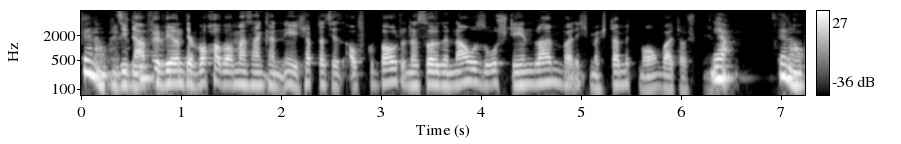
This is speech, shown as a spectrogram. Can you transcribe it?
Genau. Und sie dafür während der Woche aber auch mal sagen kann, nee, ich habe das jetzt aufgebaut und das soll genau so stehen bleiben, weil ich möchte damit morgen weiterspielen. Ja, genau.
